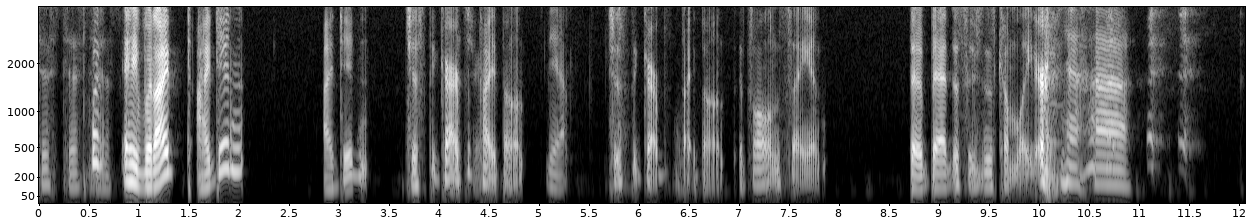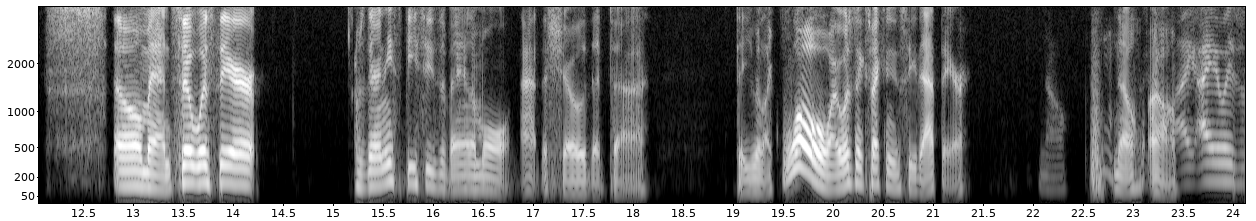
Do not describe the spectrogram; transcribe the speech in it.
Tisk, tisk, But hey, but I I didn't. I didn't. Just the carpet python. Yeah. Just the carpet python. That's all I'm saying. The bad decisions come later. oh man. So was there was there any species of animal at the show that uh that you were like, whoa, I wasn't expecting to see that there. no. No? Oh. I, I always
